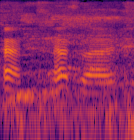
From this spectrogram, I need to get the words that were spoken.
That's right.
